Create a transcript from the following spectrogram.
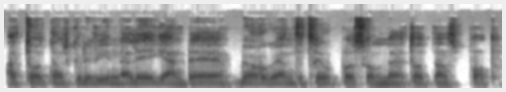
att Tottenham skulle vinna ligan det vågar jag inte tro på som eh, Tottenham-supporter.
